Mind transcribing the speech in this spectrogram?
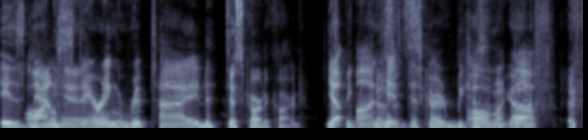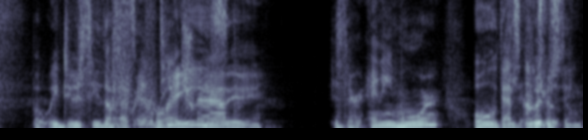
is On now hit. staring Riptide. Discard a card. Yep, on hit it's- discard because oh of my the buff. But we do see the That's frailty trap. crazy. Is there any more? Oh, that's could- interesting.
